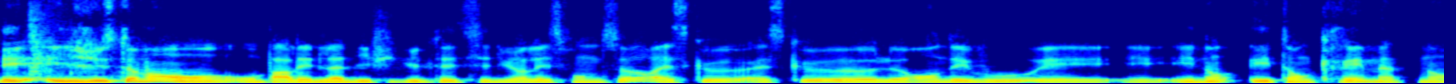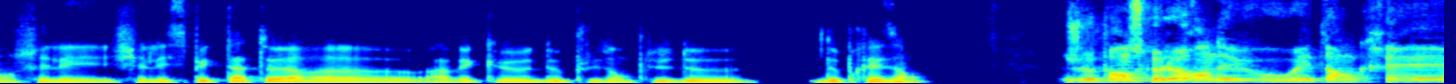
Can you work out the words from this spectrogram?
Et, justement, on, parlait de la difficulté de séduire les sponsors. Est-ce que est-ce que euh, le rendez-vous est, est, non, est ancré maintenant chez les chez les spectateurs avec de plus en plus de de présents? Je pense que le rendez-vous est ancré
